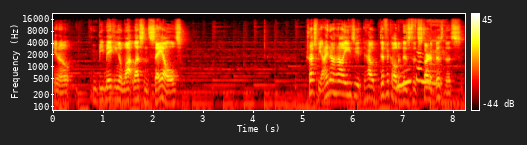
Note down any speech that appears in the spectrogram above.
you know, be making a lot less in sales. Trust me, I know how easy, how difficult it is to start a business.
